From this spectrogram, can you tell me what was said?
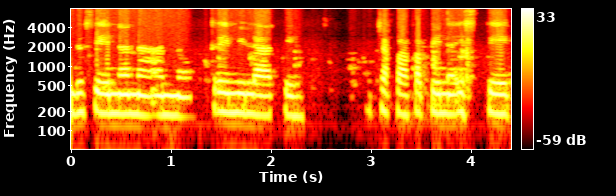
dosena na ano, creamy latte. At saka kape na stick.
